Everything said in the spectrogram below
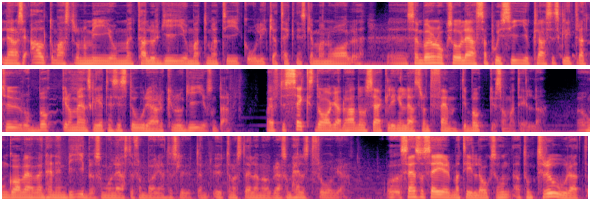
lära sig allt om astronomi, och metallurgi och matematik och olika tekniska manualer. Eh, sen började hon också läsa poesi och klassisk litteratur och böcker om mänsklighetens historia, arkeologi och sånt där. Och efter sex dagar då hade hon säkerligen läst runt 50 böcker, sa Matilda. Hon gav även henne en bibel som hon läste från början till slut utan att ställa några som helst frågor. Och sen så säger Matilda också att hon tror att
